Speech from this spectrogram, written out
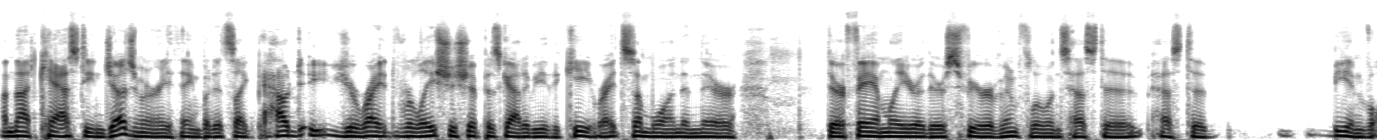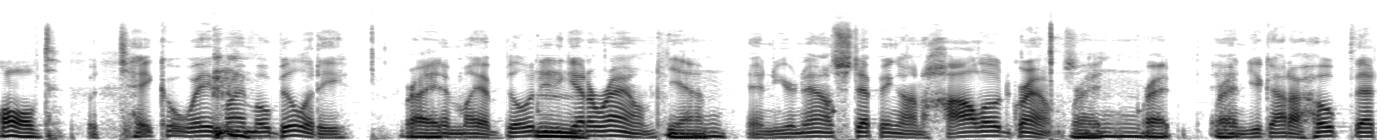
I'm not casting judgment or anything but it's like how do, you're right relationship has got to be the key right someone in their their family or their sphere of influence has to has to be involved. But take away my mobility right. and my ability to get around. yeah. And you're now stepping on hollowed grounds. right. Right. Right. And you got to hope that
